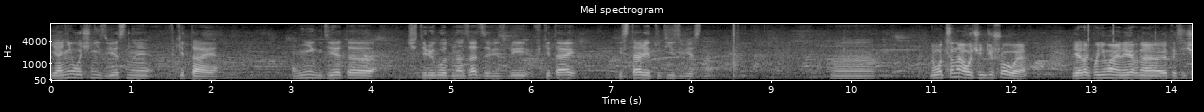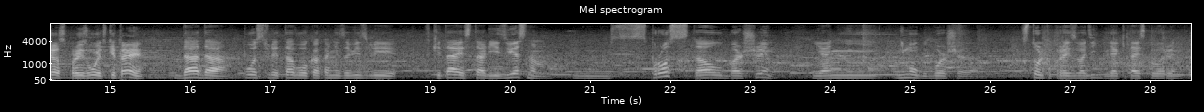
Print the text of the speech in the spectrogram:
и они очень известны в Китае. Они где-то 4 года назад завезли в Китай и стали тут известны. Ну вот цена очень дешевая. Я так понимаю, наверное, это сейчас производят в Китае? Да, да. После того, как они завезли в Китай и стали известным, спрос стал большим, и они не могут больше столько производить для китайского рынка.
